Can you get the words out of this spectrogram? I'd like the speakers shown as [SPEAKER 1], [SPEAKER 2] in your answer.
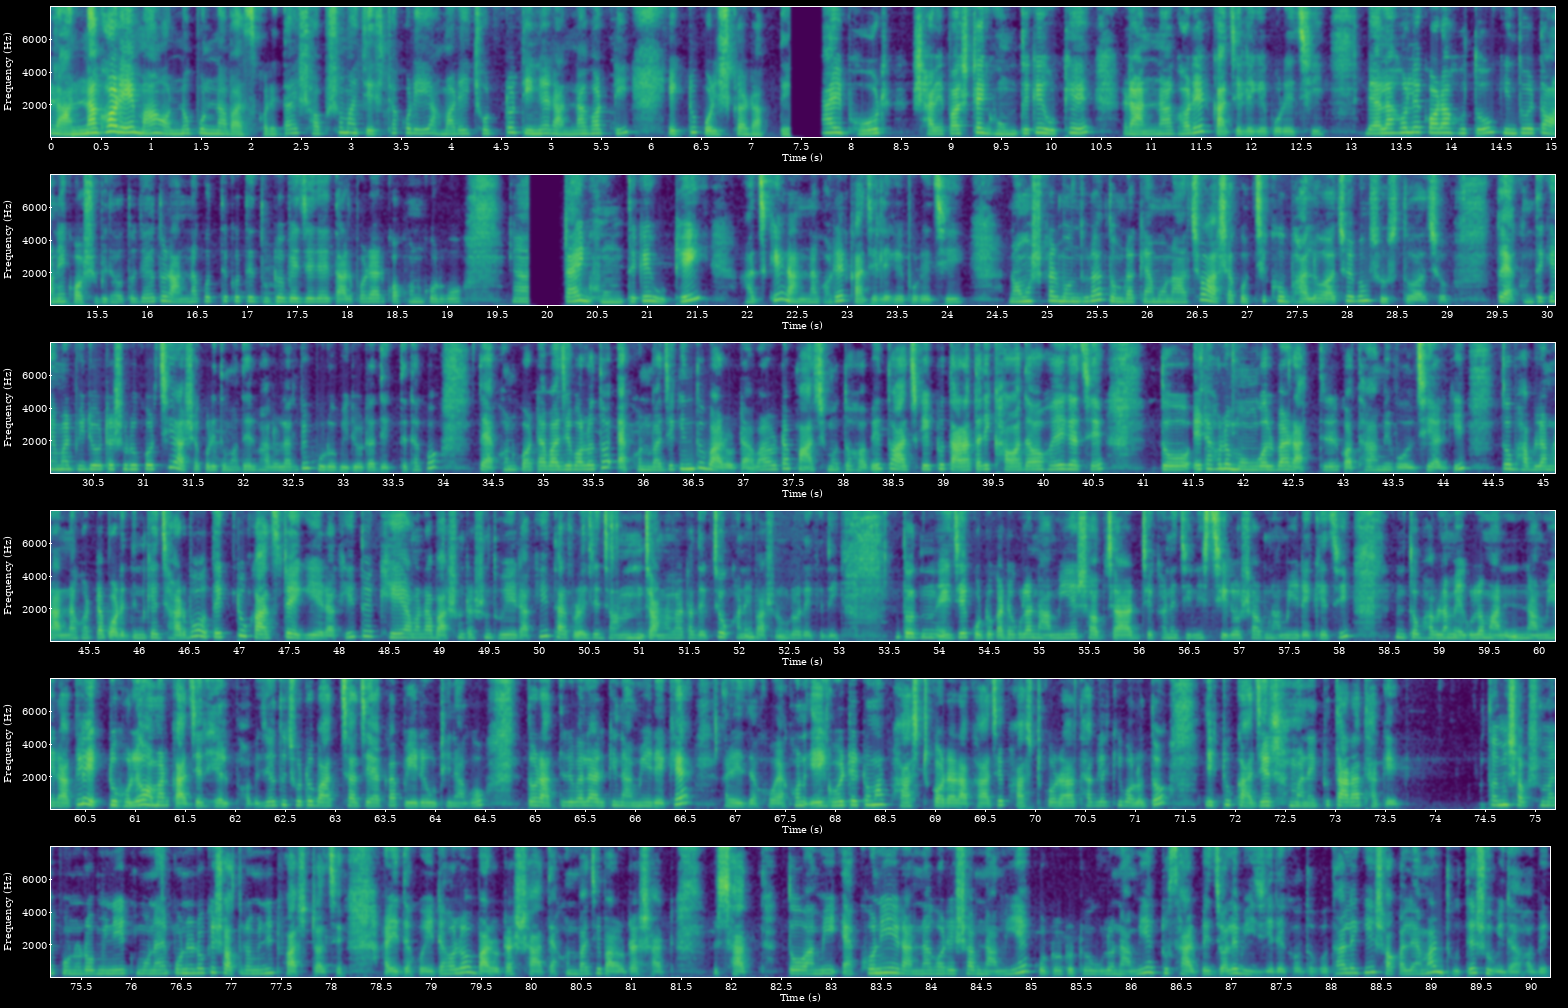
[SPEAKER 1] রান্নাঘরে মা অন্নপূর্ণা বাস করে, তাই সবসময় চেষ্টা করি আমার এই ছোট্ট টিনের রান্নাঘরটি একটু পরিষ্কার রাখতে। তাই ভোর সাড়ে পাঁচটায় ঘুম থেকে উঠে রান্নাঘরের কাজে লেগে পড়েছি। বেলা হলে করা হতো, কিন্তু এটা অনেক অসুবিধা হতো। যেহেতু রান্না করতে করতে দুটো বেজে যায়, তারপরে আর কখন করব? তাই ঘুম থেকে উঠেই আজকে রান্নাঘরের কাজে লেগে পড়েছি। নমস্কার বন্ধুরা, তোমরা কেমন আছো? আশা করছি খুব ভালো আছো এবং সুস্থ আছো। তো এখন থেকে আমার ভিডিওটা শুরু করছি। আশা করি তোমাদের ভালো লাগবে। পুরো ভিডিওটা দেখতে থাকো। তো এখন কটা বাজে বলো তো? এখন বাজে কিন্তু বারোটা। বারোটা পাঁচ মতো হবে। তো আজকে একটু তাড়াতাড়ি খাওয়া দাওয়া হয়ে গেছে। তো এটা হলো মঙ্গলবার রাত্রের কথা আমি বলছি আর কি। তো ভাবলাম রান্নাঘরটা পরের দিনকে ঝাড়বো, তো একটু কাজটা এগিয়ে রাখি। তো খেয়ে আমরা বাসন টাসন ধুয়ে রাখি, তারপরে ওই যে জান, জানালাটা দেখছ ওখানেই বাসনগুলো রেখে দিই। তো এই যে কোটো কাটোগুলো নামিয়ে সব যার যেখানে জিনিস ছিল সব নামিয়ে রেখেছি। তো ভাবলাম এগুলো নামিয়ে রাখলে একটু হলেও আমার কাজের হেল্প হবে। যেহেতু ছোট বাচ্চা যে একা পেরে উঠি না গো, তো রাত্রিবেলা আর কি নামিয়ে রেখে, আর এই দেখো এখন এই ঘড়িটা একটু আমার ফাস্ট করা রাখা আছে। ফাস্ট করা থাকলে কি বলো তো একটু কাজের মানে একটু তাড়া থাকে। তো আমি সবসময় পনেরো মিনিট, মনে হয় পনেরো কি সতেরো মিনিট ফাস্ট আছে। আর এই দেখো, এটা হলো বারোটা সাত, এখন বাজে বারোটা ষাট সাত। তো আমি এখনই রান্নাঘরে সব নামিয়ে, কোটো টোটোগুলো নামিয়ে একটু সার্ফের জলে ভিজিয়ে রেখে দেবো। তাহলে কি সকালে আমার ধুতে সুবিধা হবে।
